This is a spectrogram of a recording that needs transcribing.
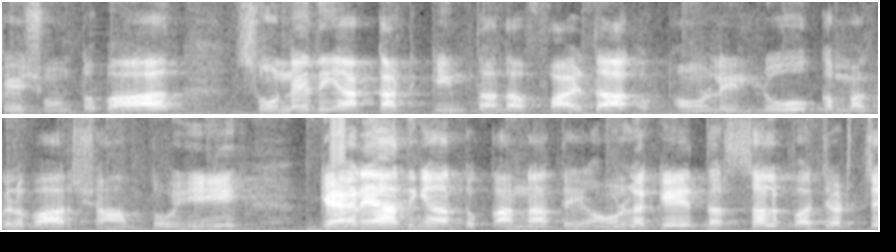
ਪੇਸ਼ ਹੋਣ ਤੋਂ ਬਾਅਦ ਸੋਨੇ ਦੀਆਂ ਘੱਟ ਕੀਮਤਾਂ ਦਾ ਫਾਇਦਾ ਉਠਾਉਣ ਲਈ ਲੋਕ ਮੰਗਲਵਾਰ ਸ਼ਾਮ ਤੋਂ ਹੀ ਗਹਿਣਿਆਂ ਦੀਆਂ ਦੁਕਾਨਾਂ ਤੇ ਆਉਣ ਲੱਗੇ। ਦਰਸਲ ਬਜਟ 'ਚ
